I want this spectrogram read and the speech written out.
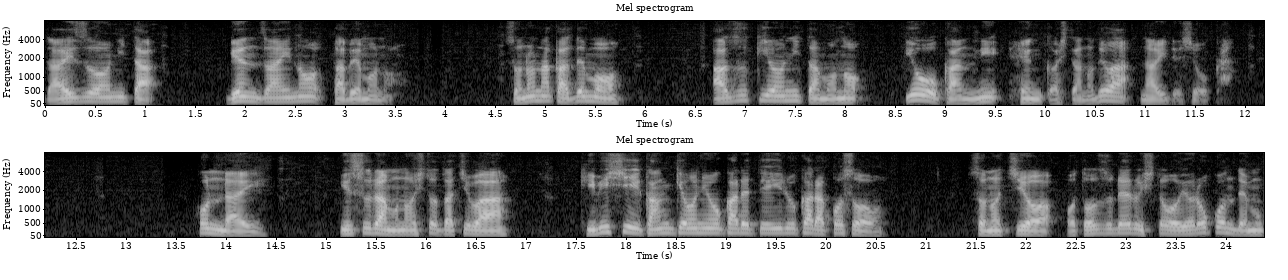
大豆を煮た現在の食べ物。その中でも小豆を煮たもの、羊羹に変化したのではないでしょうか。本来、イスラムの人たちは厳しい環境に置かれているからこそ、その地を訪れる人を喜んで迎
